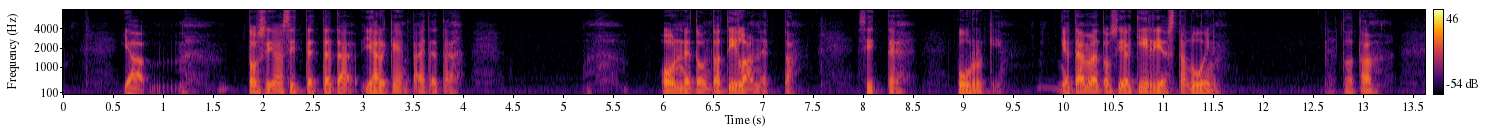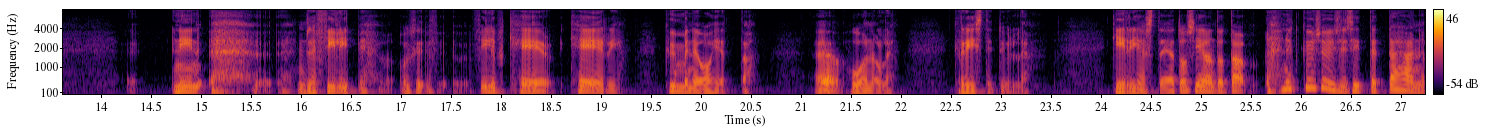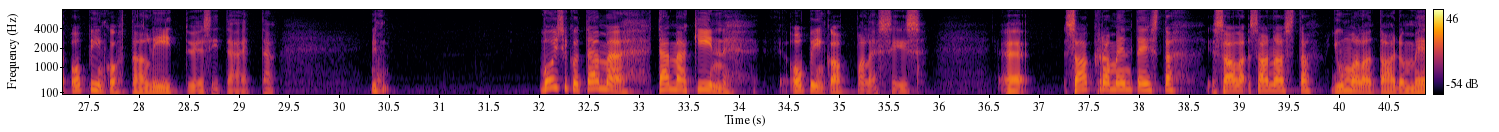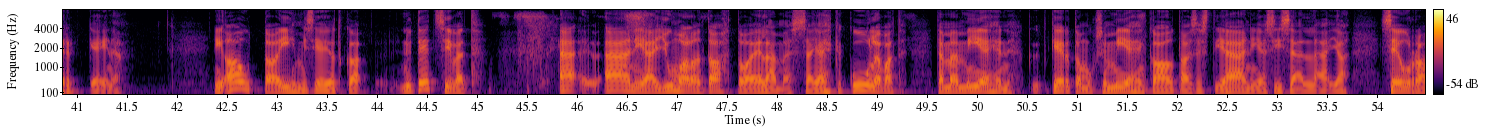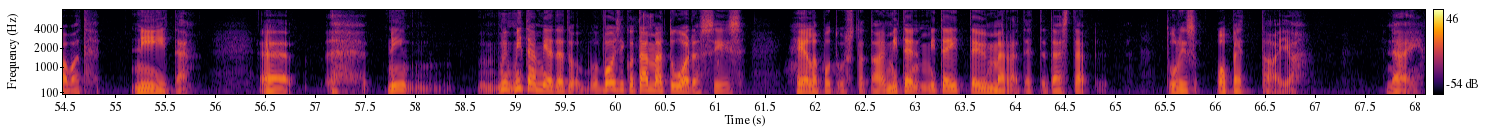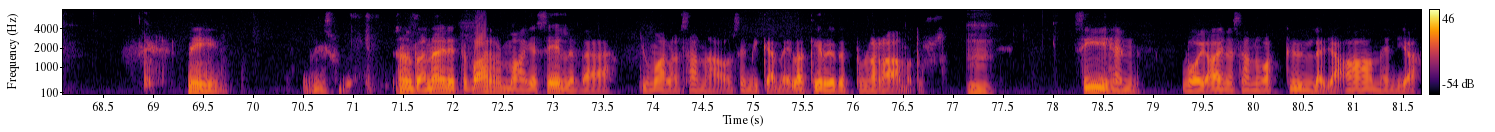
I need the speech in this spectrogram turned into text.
Ja tosiaan sitten tätä jälkeenpäin tätä onnetonta tilannetta sitten purki. Ja tämän tosiaan kirjasta luin. Tota, niin se Philip, se Philip Carey, kymmenen ohjetta ää, huonolle kristitylle kirjasta. Ja tosiaan tota, nyt kysyisin sitten tähän opinkohtaan liittyen sitä, että nyt voisiko tämä, tämäkin opinkappale siis ää, sakramenteista ja sal- sanasta Jumalan tahdon merkkeinä, niin auttaa ihmisiä, jotka nyt etsivät ääniä Jumalan tahtoa elämässä ja ehkä kuulevat tämän miehen, kertomuksen miehen kaltaisesti ääniä sisällään ja seuraavat niitä. Ö, niin mitä mieltä, voisiko tämä tuoda siis helpotusta tai miten, miten itse ymmärrät, että tästä tulisi opettaa ja näin? Niin, siis sanotaan näin, että varmaa ja selvää Jumalan sana on se, mikä meillä on kirjoitettuna raamatussa. Mm. Siihen voi aina sanoa kyllä ja aamen ja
